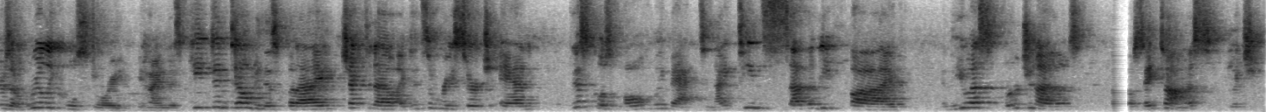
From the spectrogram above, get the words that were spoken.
there's a really cool story behind this. Pete didn't tell me this, but I checked it out. I did some research, and this goes all the way back to 1975 in the U.S. Virgin Islands of St. Thomas, which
